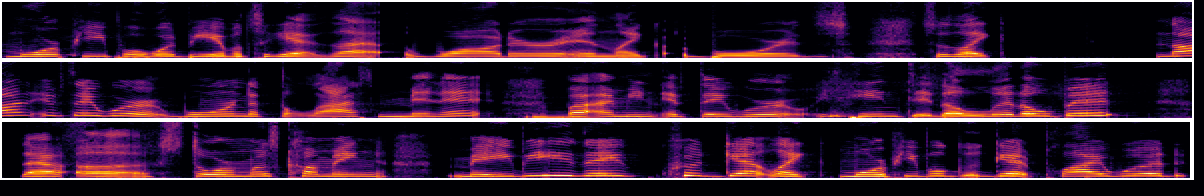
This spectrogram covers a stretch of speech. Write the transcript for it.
more people would be able to get that water and like boards. So like not if they were warned at the last minute, mm-hmm. but I mean if they were hinted a little bit that a storm was coming, maybe they could get like more people could get plywood,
